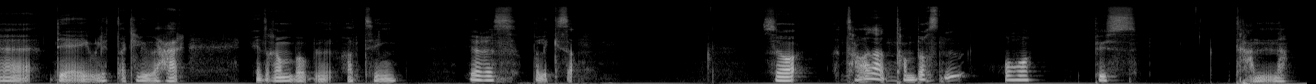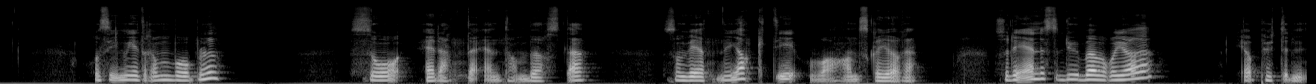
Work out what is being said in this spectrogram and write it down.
Eh, det er jo litt av clouet her i drømmeboblen, at ting gjøres på liksom. Så ta da tannbørsten og puss tennene. Og siden vi er i drømmeboblen, så er dette en tannbørste som vet nøyaktig hva han skal gjøre. Så det eneste du behøver å gjøre, er å putte den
